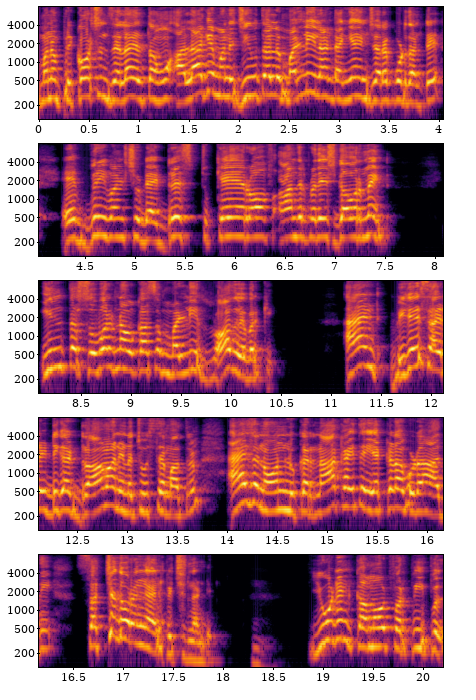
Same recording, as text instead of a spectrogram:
మనం ప్రికాషన్స్ ఎలా వెళ్తామో అలాగే మన జీవితాల్లో మళ్ళీ ఇలాంటి అన్యాయం జరగకూడదంటే every one should address to care of Andhra Pradesh government ఇంత సువర్ణ అవకాశం మళ్ళీ రాదు ఎవరికి. అండ్ విజయసాయి రెడ్డి గారి డ్రామా నేను చూస్తే మాత్రం యాజ్ అన్ ఆన్ లుకర్ నాకైతే ఎక్కడా కూడా అది సత్యదూరంగా అనిపించిందండి. You didn't come out for people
